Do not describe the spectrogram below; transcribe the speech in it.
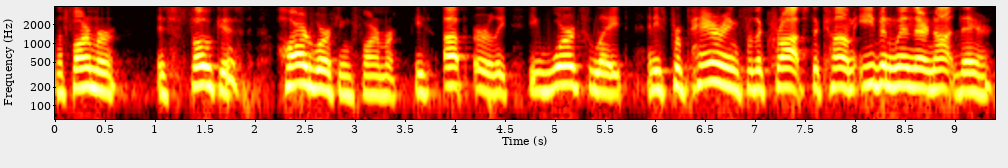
The farmer is focused, hardworking farmer. He's up early, he works late, and he's preparing for the crops to come even when they're not there.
